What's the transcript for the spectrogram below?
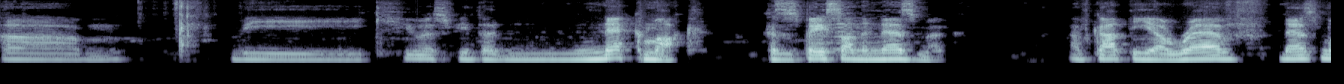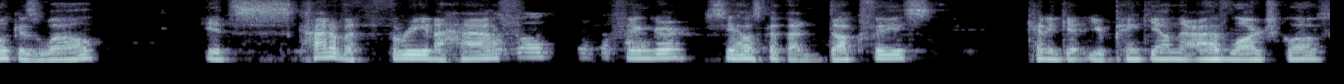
um, the QSP, the Neckmuk, because it's based on the Nesmuk. I've got the uh, Rev Nesmuk as well. It's kind of a three and a half finger. See how it's got that duck face? Can you get your pinky on there? I have large gloves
